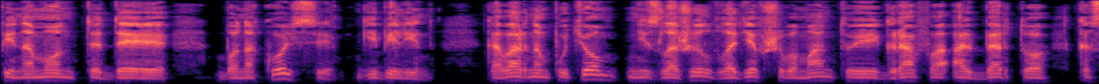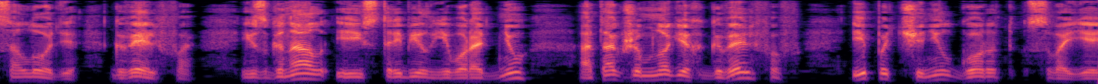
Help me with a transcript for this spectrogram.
Пинамонте де Бонакольси, Гибелин, коварным путем низложил владевшего Мантуей графа Альберто Кассалоди, Гвельфа, изгнал и истребил его родню, а также многих гвельфов и подчинил город своей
